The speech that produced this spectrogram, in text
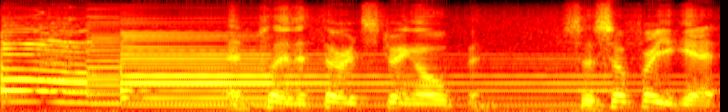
and play the third string open. So so far you get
